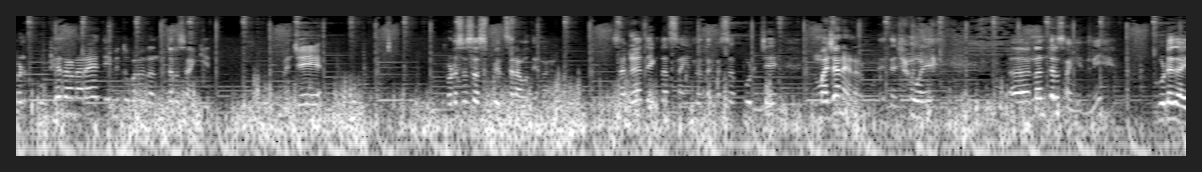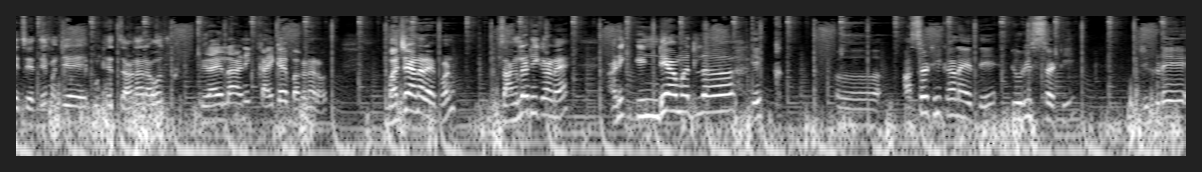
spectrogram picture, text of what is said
पण कुठे जाणार आहे ते मी तुम्हाला नंतर सांगेन. म्हणजे थोडंसं सस्पेन्स राहू दे ना. सगळ्यात एकदाच सांगितलं तर कसं पुढचे मजा नाही येणार. पुढे त्याच्यामुळे नंतर सांगेन मी कुठे जायचं आहे ते. म्हणजे कुठे जाणार आहोत फिरायला आणि काय काय बघणार आहोत. मजा येणार आहे पण चांगलं ठिकाण आहे. आणि इंडियामधलं एक असं ठिकाण आहे ते टुरिस्टसाठी जिकडे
